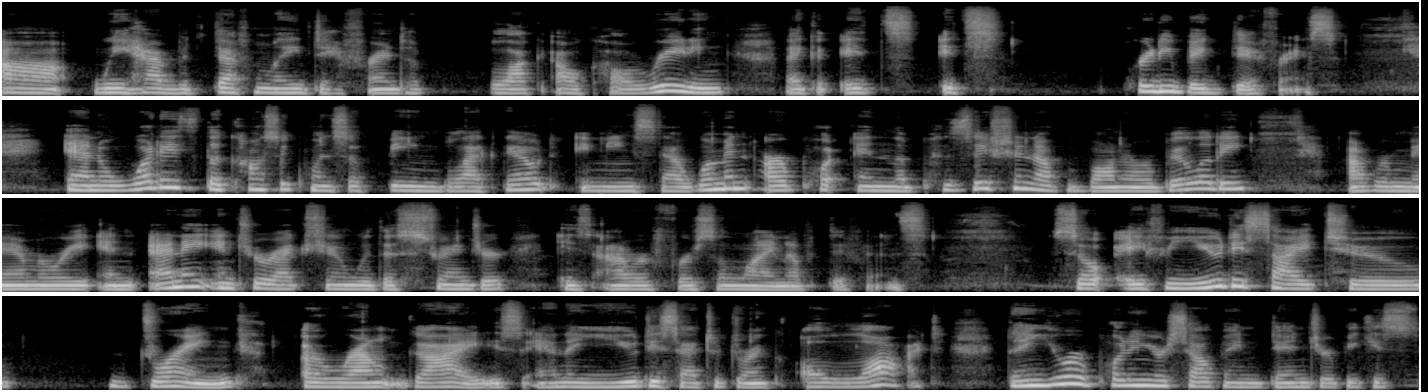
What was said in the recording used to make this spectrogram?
uh, we have definitely different blood alcohol reading. Like it's it's pretty big difference. And what is the consequence of being blacked out? It means that women are put in the position of vulnerability. Our memory and any interaction with a stranger is our first line of defense. So if you decide to drink around guys and you decide to drink a lot, then you are putting yourself in danger because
